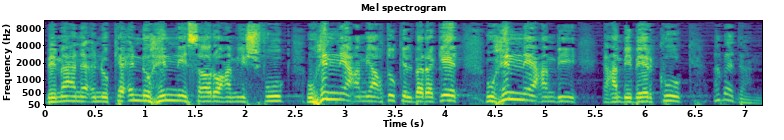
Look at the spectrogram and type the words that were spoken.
بمعنى إنه كأنه هن صاروا عم يشفوك وهن عم يعطوك البركات وهن عم بي عم بيباركوك. ابدا.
